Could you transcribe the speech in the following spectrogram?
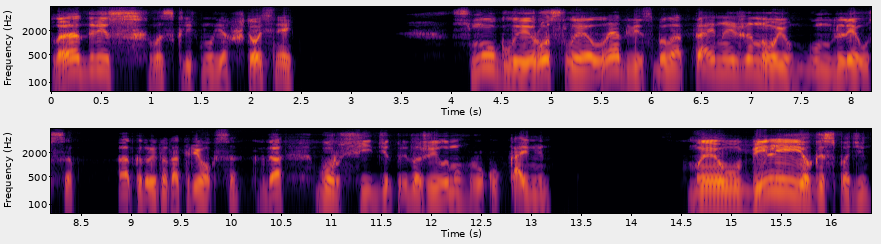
"Ледвис!" воскликнул я. "Что с ней?" Смуглая и рослая Ледвис была тайной женою Гундлеуса, от которой тот отрекся, когда Горфиддит предложил ему руку Кайнвин. Мы убили ее, господин,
